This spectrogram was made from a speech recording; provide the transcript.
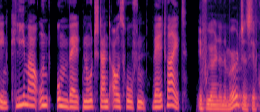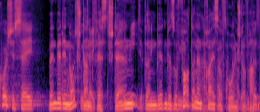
den Klima- und Umweltnotstand ausrufen, weltweit. Wenn wir den Notstand feststellen, dann werden wir sofort einen Preis auf Kohlenstoff haben,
